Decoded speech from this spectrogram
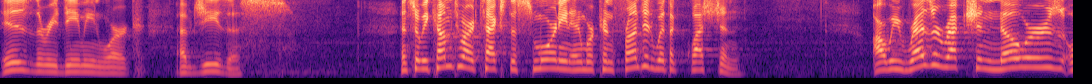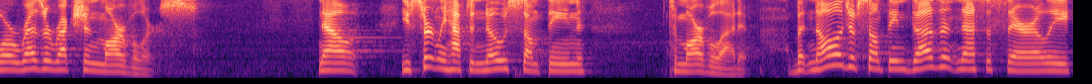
is the redeeming work of Jesus. And so we come to our text this morning and we're confronted with a question Are we resurrection knowers or resurrection marvelers? Now, you certainly have to know something to marvel at it. But knowledge of something doesn't necessarily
